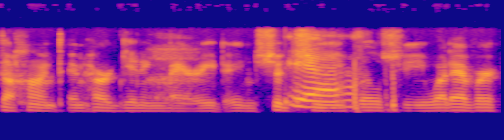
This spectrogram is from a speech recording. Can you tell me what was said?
the hunt and her getting married and should Yeah. she will she whatever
